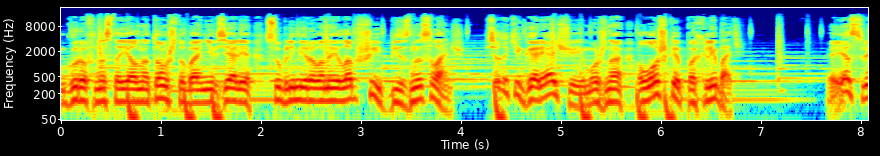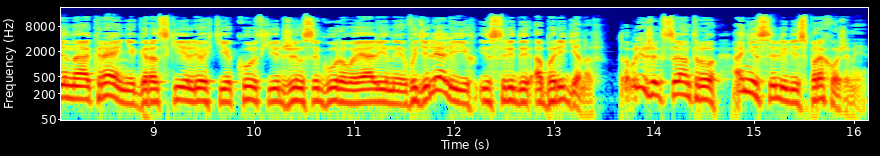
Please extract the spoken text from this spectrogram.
Гуров настоял на том, чтобы они взяли сублимированные лапши бизнес-ланч. Все-таки горячую и можно ложкой похлебать. Если на окраине городские легкие куртки и джинсы Гурова и Алины выделяли их из среды аборигенов, то ближе к центру они селились с прохожими.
